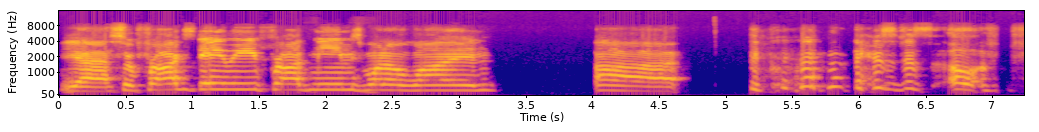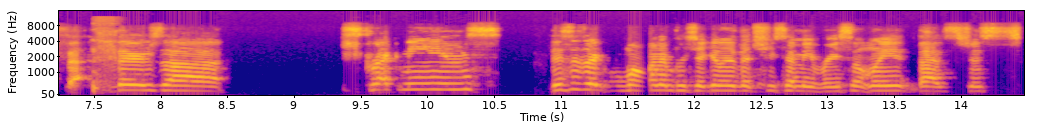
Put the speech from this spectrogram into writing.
Yeah, so Frogs Daily, Frog Memes 101. Uh there's just oh there's uh Shrek memes. This is like one in particular that she sent me recently. That's just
